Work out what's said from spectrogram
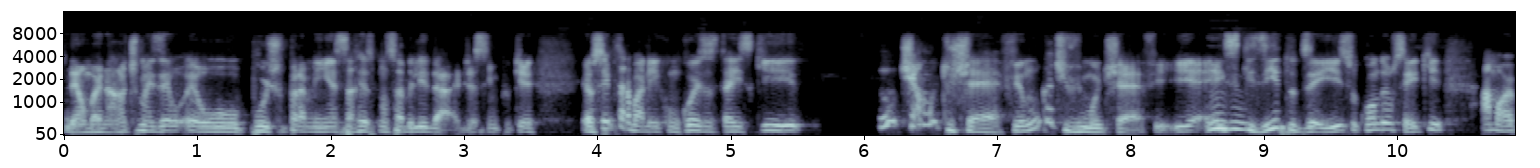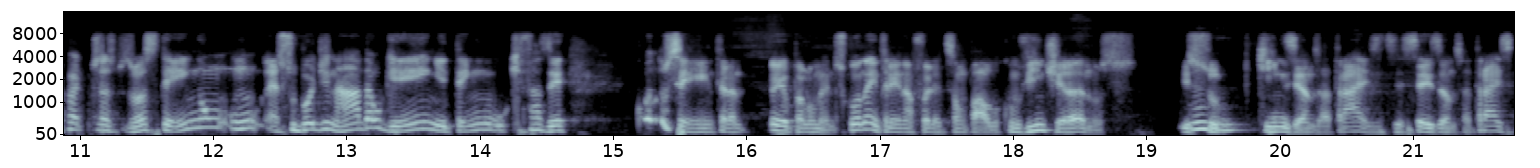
Deu um burnout, mas eu, eu puxo para mim essa responsabilidade, assim, porque eu sempre trabalhei com coisas, Thaís, que não tinha muito chefe, eu nunca tive muito chefe. E é Uhum. esquisito dizer isso quando eu sei que a maior parte das pessoas tem um, um- é subordinada a alguém e tem o que fazer. Quando você entra, eu pelo menos, quando eu entrei na Folha de São Paulo com 20 anos, isso Uhum. 15 anos atrás, 16 anos atrás,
